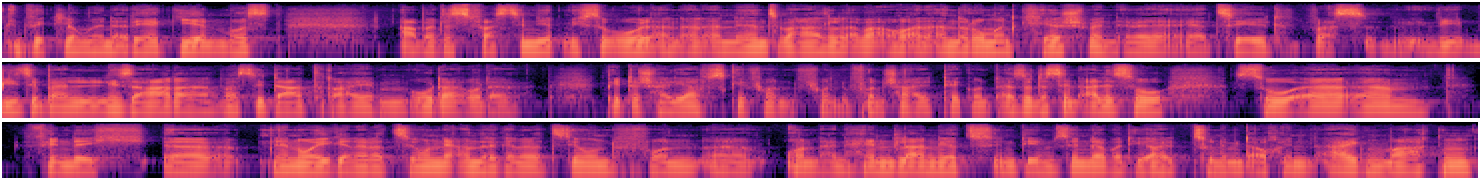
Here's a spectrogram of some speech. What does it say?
Entwicklungen reagieren musst. Aber das fasziniert mich sowohl an, an, an Jens Wasel, aber auch an, an Roman Kirsch, wenn er erzählt, was, wie, wie sie bei Lesara, was sie da treiben, oder, oder Peter Schaljawski von, von, von Schaltec. Und also das sind alles so, so, äh, ähm, finde ich, äh, eine neue Generation, eine andere Generation von äh, Online-Händlern jetzt in dem Sinne, aber die halt zunehmend auch in Eigenmarken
